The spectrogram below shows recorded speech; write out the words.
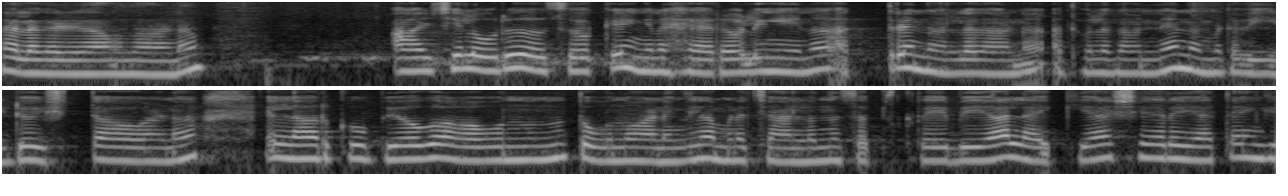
തല കഴുകാവുന്നതാണ്. ആഴ്ചയിൽ ഒരു ദിവസമൊക്കെ ഇങ്ങനെ ഹെയർ ഓയിലിംഗ് ചെയ്യുന്നത് അത്രയും നല്ലതാണ്. അതുപോലെ തന്നെ നമ്മുടെ വീഡിയോ ഇഷ്ടമാവാണ് എല്ലാവർക്കും ഉപയോഗമാവുമെന്ന് തോന്നുവാണെങ്കിൽ നമ്മുടെ ചാനലൊന്ന് സബ്സ്ക്രൈബ് ചെയ്യുക ലൈക്ക് ചെയ്യുക ഷെയർ ചെയ്യുക. താങ്ക്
